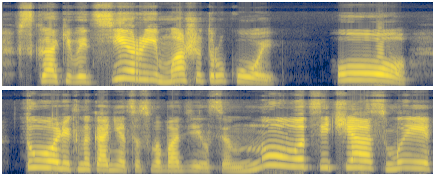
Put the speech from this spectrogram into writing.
— вскакивает Серый и машет рукой. «О, Толик, наконец, освободился. Ну вот сейчас мы...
